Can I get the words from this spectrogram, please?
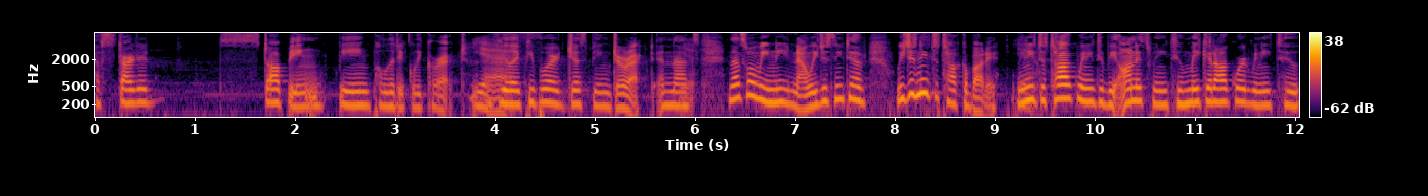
have started stopping being politically correct. I feel like people are just being direct, and Yeah. that's and that's what we need now. We just need to have we just need to talk about it. We Yeah. need to talk. We need to be honest. We need to make it awkward. We need to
